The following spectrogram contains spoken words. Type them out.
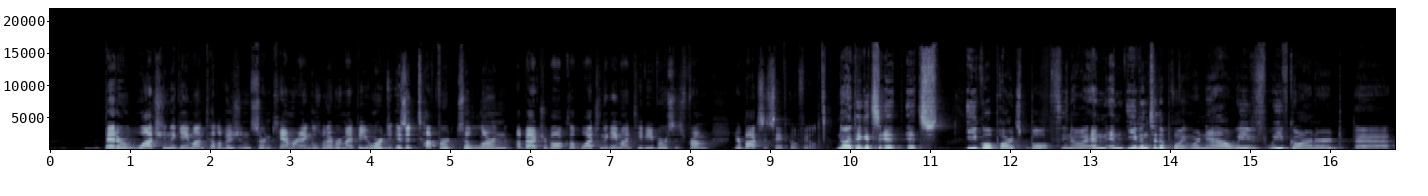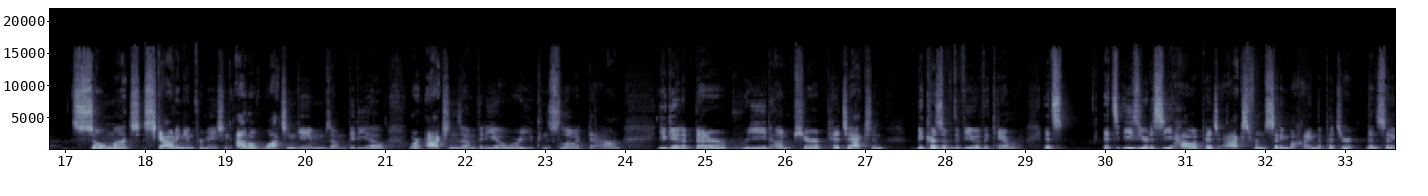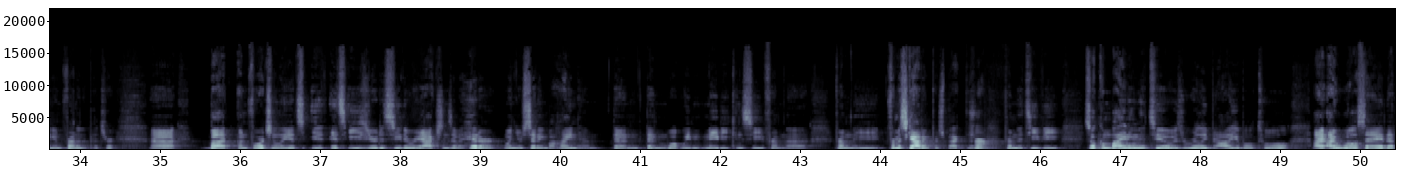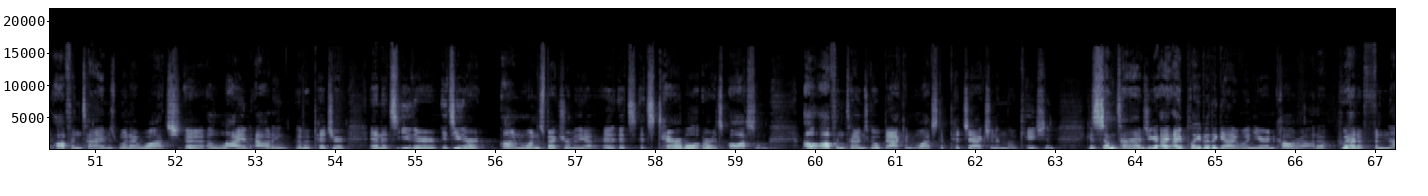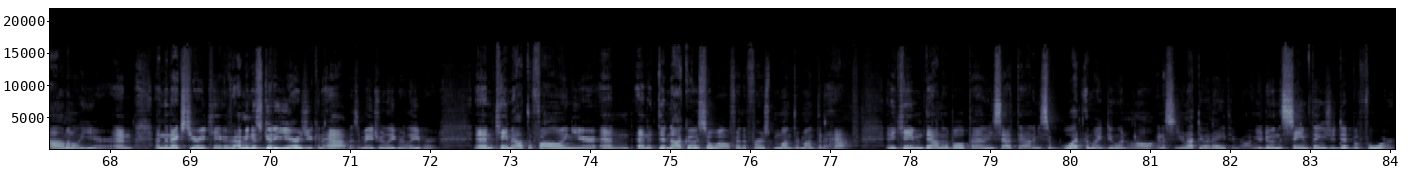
better watching the game on television, certain camera angles, whatever it might be? Or is it tougher to learn about your ball club watching the game on TV versus from your box at Safeco Field? No, I think it's it, it's equal parts both. You know, and and even to the point where now we've we've garnered. Uh, so much scouting information out of watching games on video or actions on video where you can slow it down. You get a better read on pure pitch action because of the view of the camera. It's it's easier to see how a pitch acts from sitting behind the pitcher than sitting in front of the pitcher. Uh, but unfortunately, it's it's easier to see the reactions of a hitter when you're sitting behind him than than what we maybe can see from the from the from a scouting perspective Sure. from the TV. So combining the two is a really valuable tool. I, I will say that oftentimes when I watch a, a live outing of a pitcher, and it's either it's either on one spectrum or the other, it's it's terrible or it's awesome. I'll oftentimes go back and watch the pitch action and location because sometimes you, I, I played with a guy one year in Colorado who had a phenomenal year, and and the next year he came. I mean, as good a year as you can have as a major league reliever and came out the following year and and it did not go so well for the first month or month and a half and he came down to the bullpen and he sat down and he said what am i doing wrong and i said you're not doing anything wrong you're doing the same things you did before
